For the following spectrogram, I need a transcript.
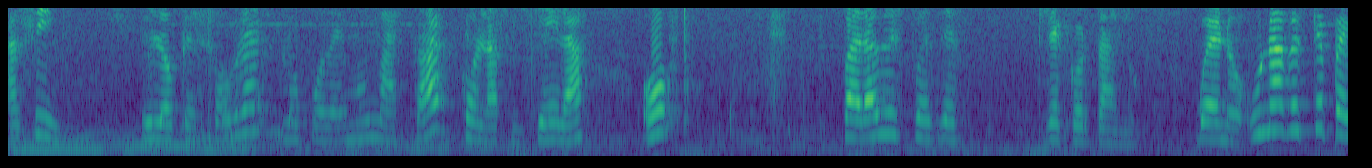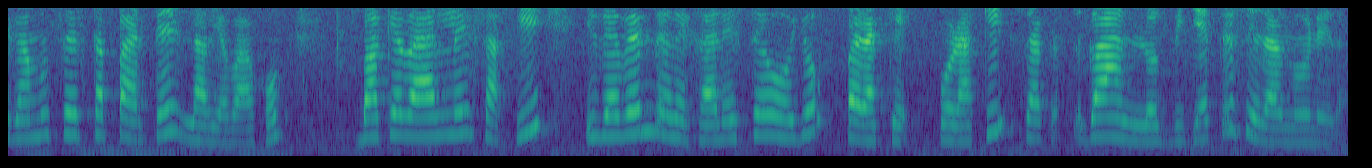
Así. Y lo que sobre lo podemos marcar con la lapicera o para después de recortarlo. Bueno, una vez que pegamos esta parte, la de abajo, va a quedarles así y deben de dejar este hoyo para que por aquí salgan los billetes y las monedas.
